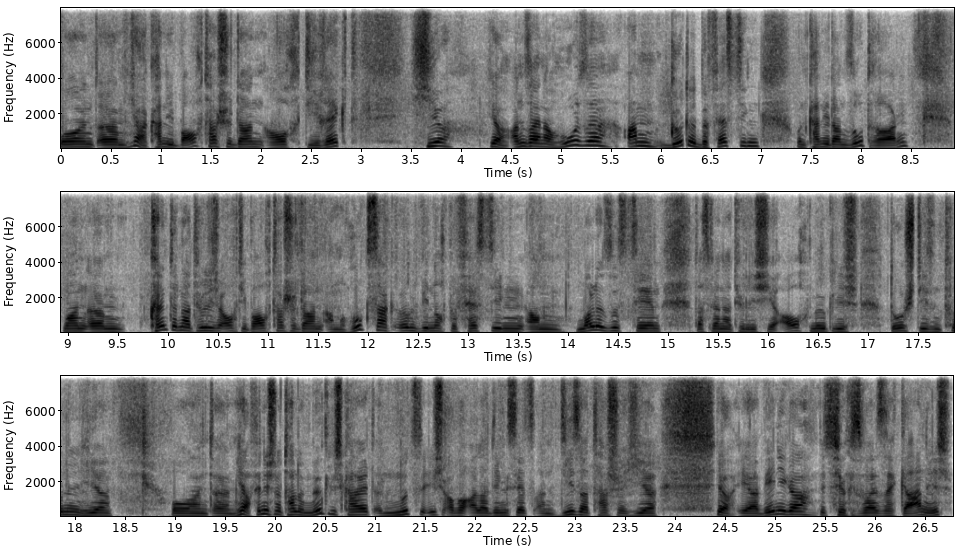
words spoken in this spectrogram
und ähm, ja, kann die Bauchtasche dann auch direkt hier ja, an seiner Hose am Gürtel befestigen und kann die dann so tragen. Man ähm, könnte natürlich auch die Bauchtasche dann am Rucksack irgendwie noch befestigen, am Molle-System. Das wäre natürlich hier auch möglich durch diesen Tunnel hier. Und ähm, ja, finde ich eine tolle Möglichkeit, nutze ich aber allerdings jetzt an dieser Tasche hier ja, eher weniger beziehungsweise gar nicht.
